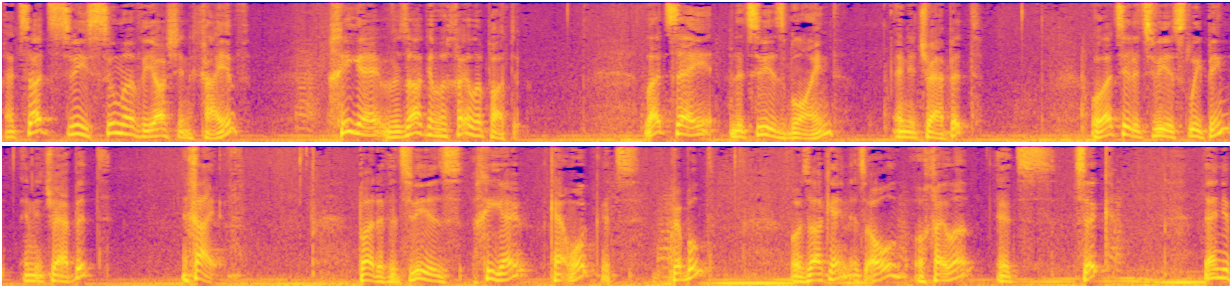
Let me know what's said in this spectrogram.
Atzad Tzvi Suma V'Yashin Chayiv, Chige V'Zakim V'Chayla Pater. Let's say the tzvi is blind and you trap it. Well, let's say the tzvi is sleeping and you trap it. Chayiv. But if the tzvi is chiger, can't walk, it's crippled, or zaken, it's old, or chayla, it's sick, then you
